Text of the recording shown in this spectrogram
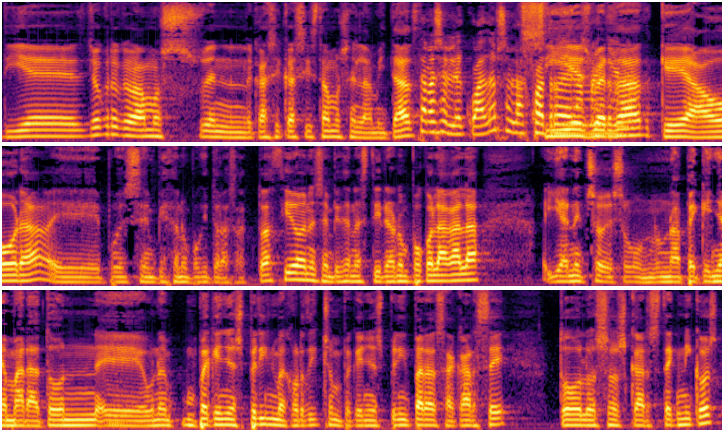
10, yo creo que vamos, en, casi casi estamos en la mitad. Estamos en el Ecuador, son las cuatro sí de la es mañana. verdad que ahora eh, pues empiezan un poquito las actuaciones, empiezan a estirar un poco la gala y han hecho eso, un- una pequeña maratón, eh, una- un pequeño sprint, mejor dicho, un pequeño sprint para sacarse todos los Oscars técnicos,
